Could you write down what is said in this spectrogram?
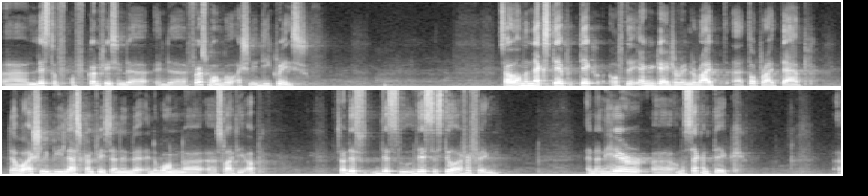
uh, list of, of, countries in the, in the first one will actually decrease. So on the next tip, tick of the aggregator in the right, uh, top right tab, there will actually be less countries than in the, in the one uh, uh, slightly up. So this, this list is still everything. And then here uh, on the second tick, uh,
